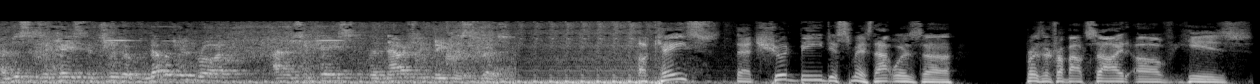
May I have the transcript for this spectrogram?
And this is a case that should have never been brought, and it's a case that now should be dismissed. A case that should be dismissed. That was uh, President Trump outside of his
